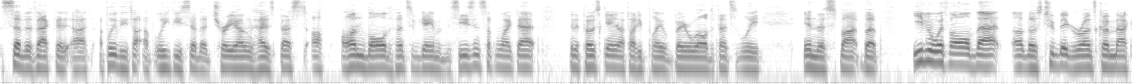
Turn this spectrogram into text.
said the fact that uh, I believe he thought, I believe he said that Trae Young had his best off on ball defensive game of the season, something like that. In the post game, I thought he played very well defensively in this spot. But even with all that, uh, those two big runs going back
